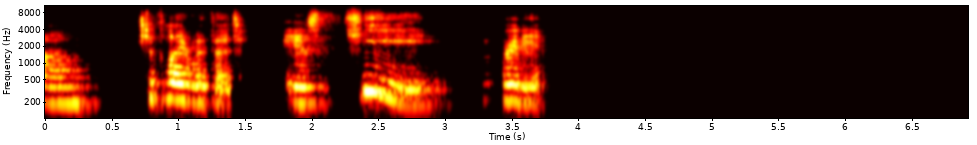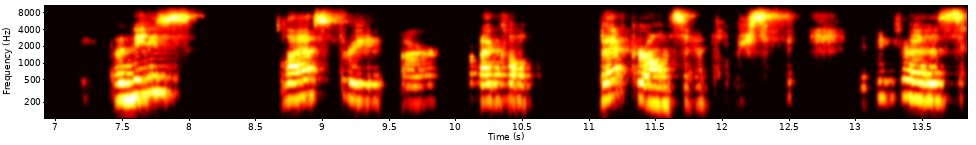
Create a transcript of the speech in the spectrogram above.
um, to play with it is key ingredient. And these last three are what I call background samplers because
